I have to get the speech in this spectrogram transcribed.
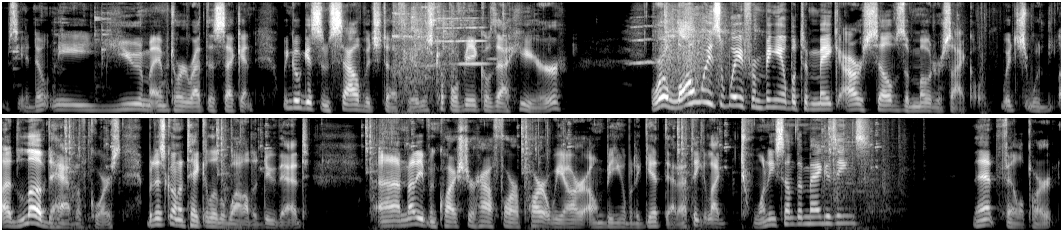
Let's see, I don't need you in my inventory right this second. We can go get some salvage stuff here. There's a couple of vehicles out here. We're a long ways away from being able to make ourselves a motorcycle, which would I'd love to have, of course, but it's going to take a little while to do that. Uh, I'm not even quite sure how far apart we are on being able to get that. I think like 20-something magazines. That fell apart.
